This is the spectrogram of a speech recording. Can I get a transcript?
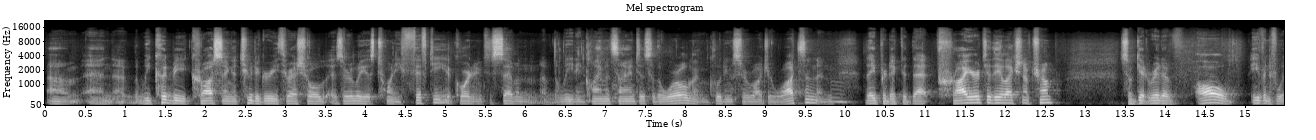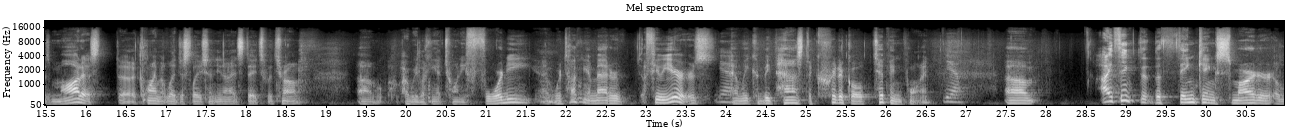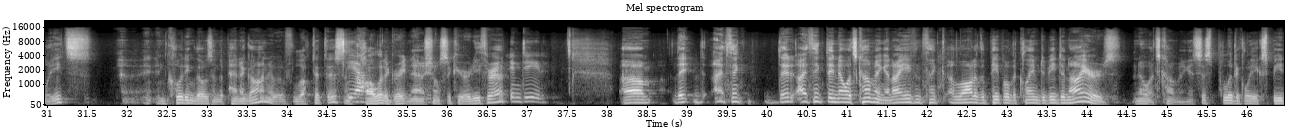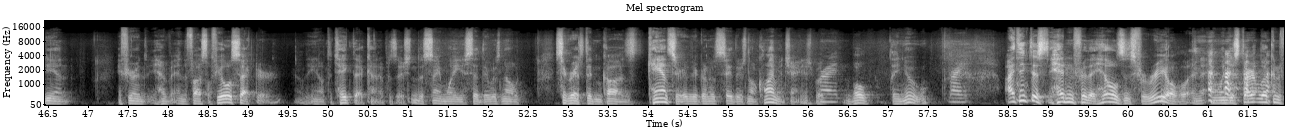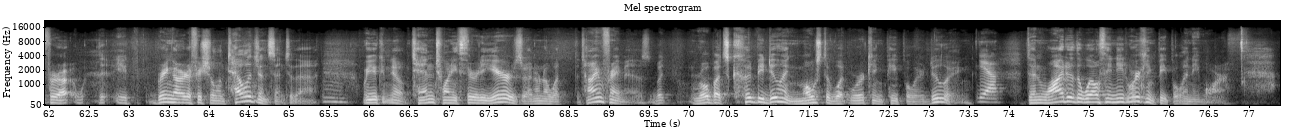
Um, and uh, we could be crossing a two degree threshold as early as 2050, according to seven of the leading climate scientists of the world, including Sir Roger Watson. And mm. they predicted that prior to the election of Trump. So get rid of all, even if it was modest, uh, climate legislation in the United States with Trump. Um, are we looking at 2040? And we're talking a matter of a few years, yeah. and we could be past a critical tipping point. Yeah. Um, I think that the thinking smarter elites, uh, including those in the Pentagon who have looked at this and yeah. call it a great national security threat. Indeed. Um, they, I think they, I think they know it's coming, and I even think a lot of the people that claim to be deniers know it's coming. It's just politically expedient if you're in, in the fossil fuel sector, you know, to take that kind of position. The same way you said there was no cigarettes didn't cause cancer, they're going to say there's no climate change, but right. both they knew. Right. I think this heading for the hills is for real. And, and when you start looking for, you bring artificial intelligence into that, mm. where you can, you know, 10, 20, 30 years, I don't know what the time frame is, but robots could be doing most of what working people are doing. Yeah. Then why do the wealthy need working people anymore?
